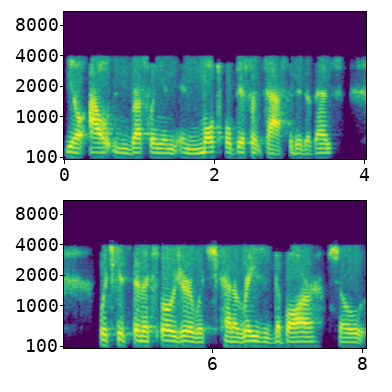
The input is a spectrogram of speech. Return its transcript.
you know, out and wrestling in, in multiple different faceted events which gets them exposure, which kind of raises the bar. So,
